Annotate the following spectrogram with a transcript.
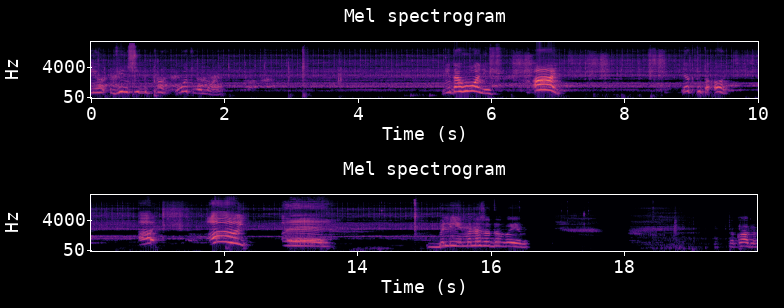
І, він собі проход ламає. Не догониш. Ай! Як тут? Ой! Ой! Ой! Е. Блін, мене задавили. Так, ладно.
